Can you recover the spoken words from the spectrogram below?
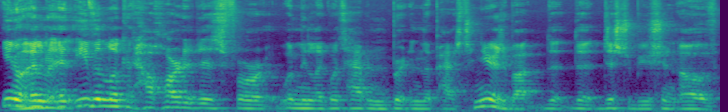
you know, and, and even look at how hard it is for, I mean, like what's happened in Britain in the past 10 years about the, the distribution of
